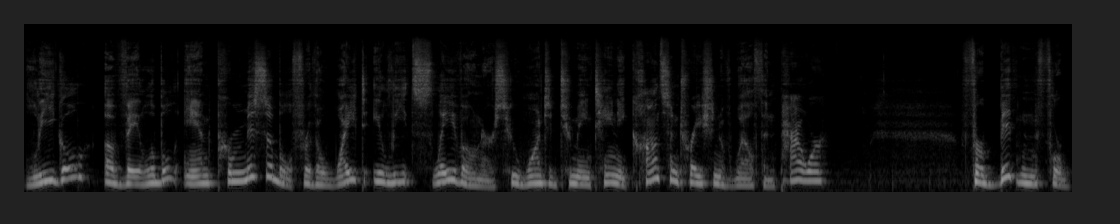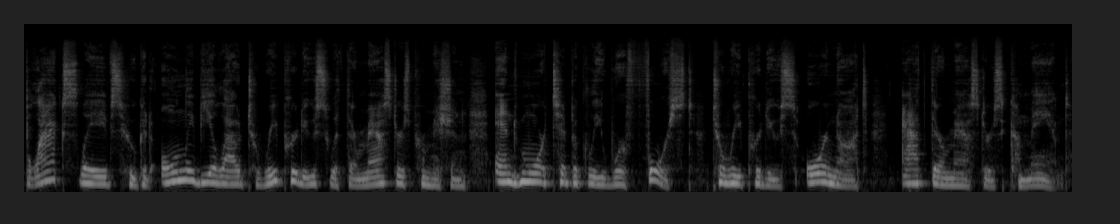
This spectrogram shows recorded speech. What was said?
Legal, available, and permissible for the white elite slave owners who wanted to maintain a concentration of wealth and power forbidden for black slaves who could only be allowed to reproduce with their master's permission, and more typically were forced to reproduce or not at their master's command.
